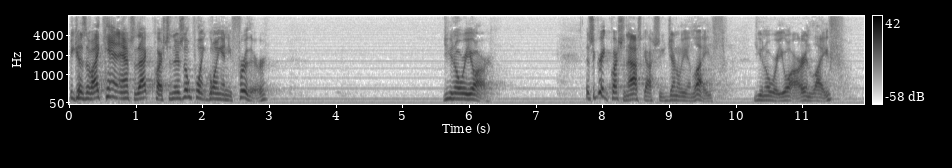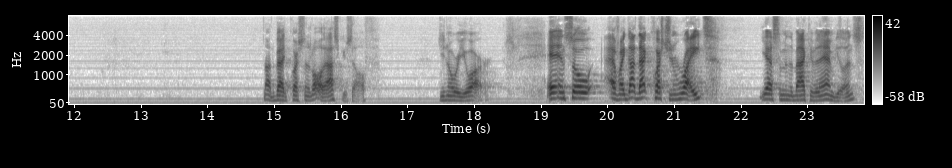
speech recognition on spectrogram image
Because if I can't answer that question, there's no point going any further. Do you know where you are? It's a great question to ask, actually, generally in life. Do you know where you are in life? Not a bad question at all to ask yourself. Do you know where you are? And so, if I got that question right, yes, I'm in the back of an ambulance,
